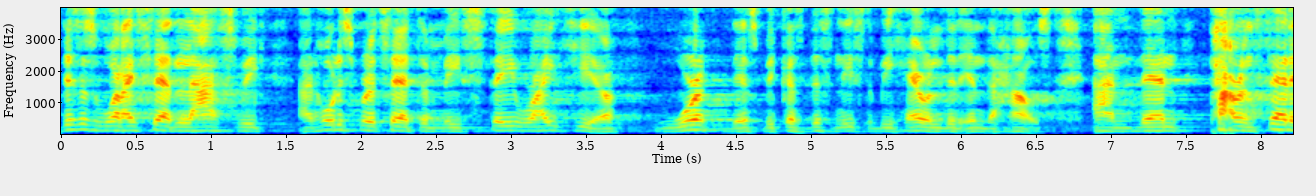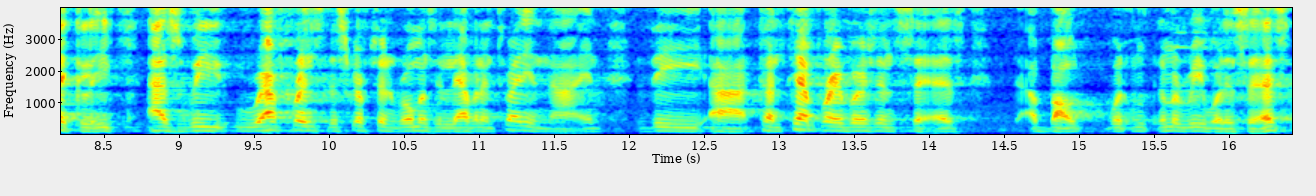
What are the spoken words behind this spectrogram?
this is what I said last week, and Holy Spirit said to me, stay right here, work this because this needs to be heralded in the house. And then parenthetically, as we reference the scripture in Romans 11 and 29, the uh, contemporary version says about, what, let me read what it says.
